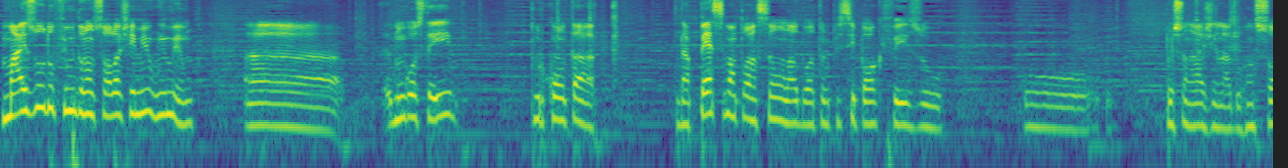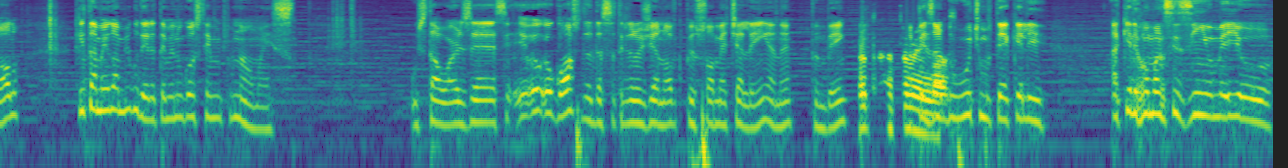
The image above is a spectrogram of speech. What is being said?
Mas o do filme do Han Solo eu achei meio ruim mesmo. Ah, eu não gostei por conta da péssima atuação lá do ator principal que fez o, o personagem lá do Han Solo e também do amigo dele. Eu também não gostei muito não, mas o Star Wars é eu, eu gosto dessa trilogia nova que o pessoal mete a lenha, né? Também. Eu, eu também Apesar gosto. do último ter aquele aquele romancezinho meio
